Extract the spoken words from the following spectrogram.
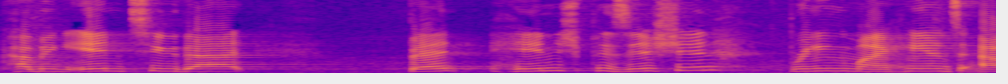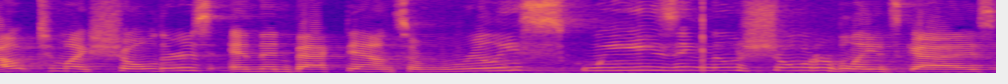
Coming into that bent hinge position, bringing my hands out to my shoulders and then back down. So I'm really squeezing those shoulder blades, guys,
